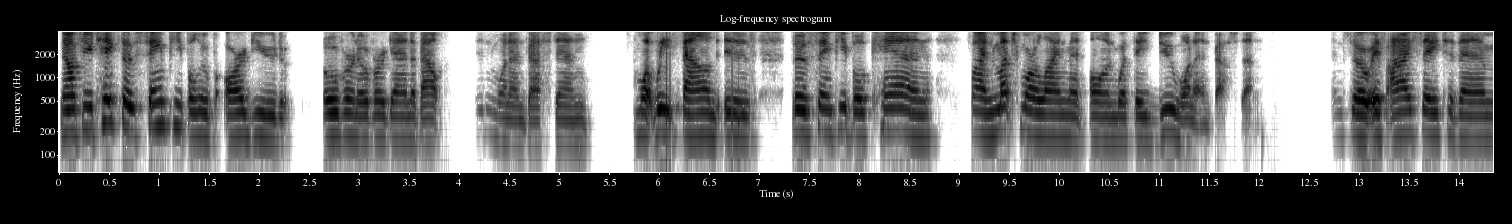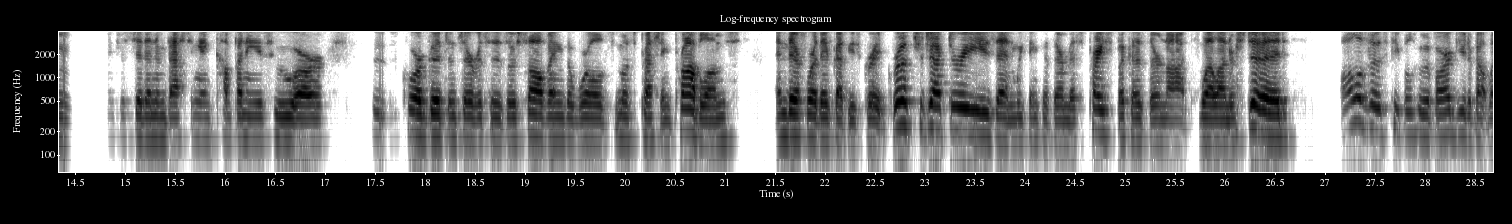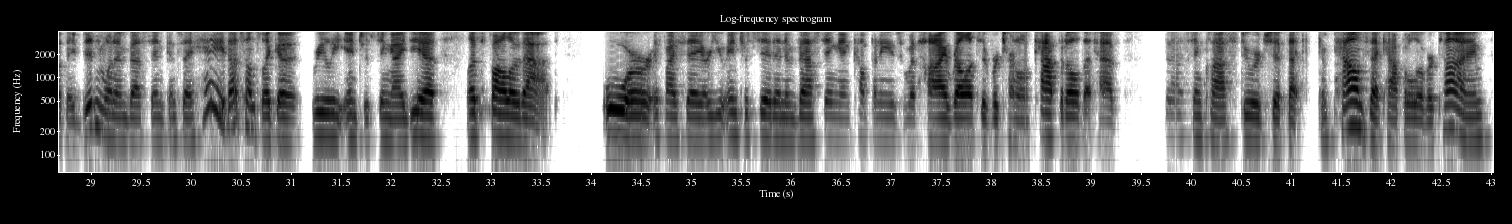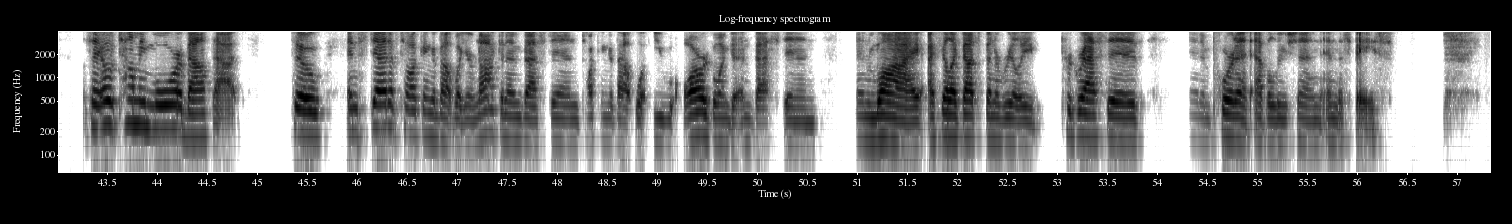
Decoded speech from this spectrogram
Now, if you take those same people who've argued over and over again about didn't want to invest in, what we found is those same people can find much more alignment on what they do want to invest in. And so if I say to them, interested in investing in companies who are whose core goods and services are solving the world's most pressing problems, and therefore they've got these great growth trajectories, and we think that they're mispriced because they're not well understood. All of those people who have argued about what they didn't want to invest in can say, hey, that sounds like a really interesting idea. Let's follow that. Or if I say, are you interested in investing in companies with high relative return on capital that have best in class stewardship that compounds that capital over time? I'll say, oh, tell me more about that. So instead of talking about what you're not going to invest in, talking about what you are going to invest in and why, I feel like that's been a really progressive and important evolution in the space.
